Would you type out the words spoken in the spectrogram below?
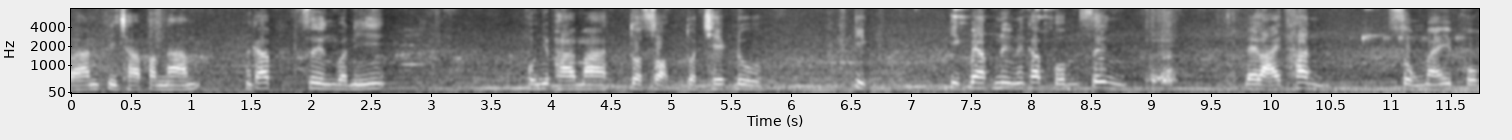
ร้านปีชาปั๊มน้ำนะครับ ซึ่งวันนี้ผมจะพามาตรวจสอบตรวจเช็คดูอีกอีกแบบหนึ่งนะครับ ผมซึ่งหลาย ๆ ท่านส่งมาให้ผม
